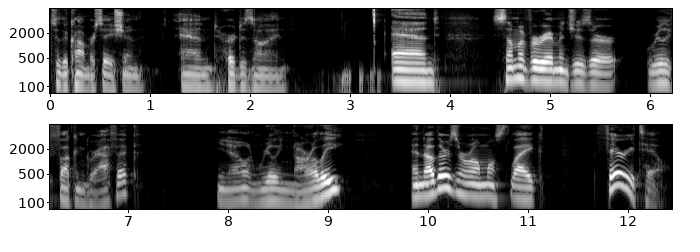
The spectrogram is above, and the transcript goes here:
to the conversation and her design. And some of her images are really fucking graphic, you know, and really gnarly. And others are almost like fairy tale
